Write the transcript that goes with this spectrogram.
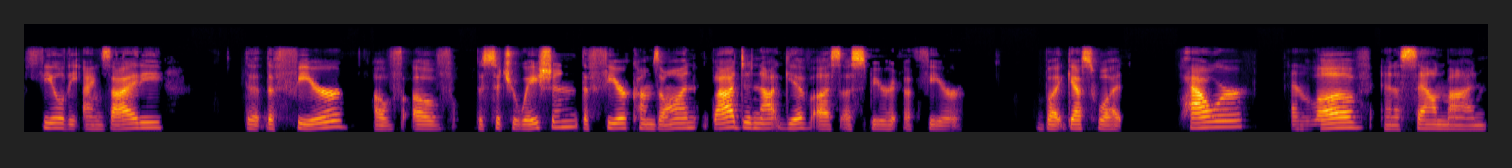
feel the anxiety, the the fear of of the situation, the fear comes on. God did not give us a spirit of fear. But guess what? Power and love and a sound mind.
